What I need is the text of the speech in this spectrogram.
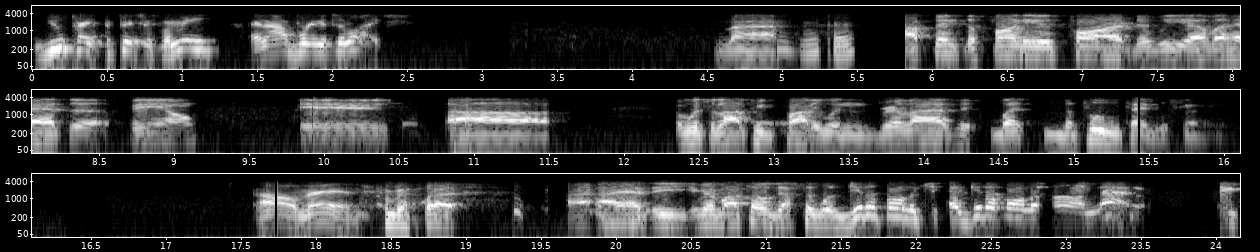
you paint the picture for me, and I'll bring it to life. Nah. Okay. I think the funniest part that we ever had to film is, uh, which a lot of people probably wouldn't realize it, but the pool table scene. Oh man, Remember, I, I had the. Remember, I told you. I said, "Well, get up on the uh, get up on the uh, ladder and,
